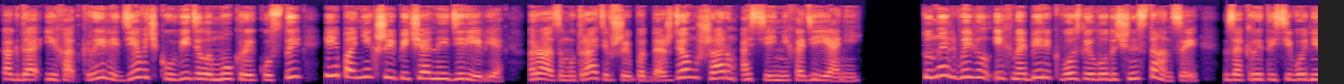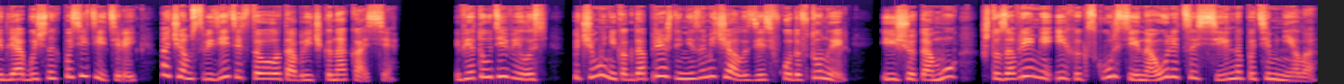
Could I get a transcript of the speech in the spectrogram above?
Когда их открыли, девочка увидела мокрые кусты и поникшие печальные деревья, разом утратившие под дождем шарм осенних одеяний. Туннель вывел их на берег возле лодочной станции, закрытой сегодня для обычных посетителей, о чем свидетельствовала табличка на кассе. Вета удивилась, почему никогда прежде не замечала здесь входа в туннель, и еще тому, что за время их экскурсии на улице сильно потемнело.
